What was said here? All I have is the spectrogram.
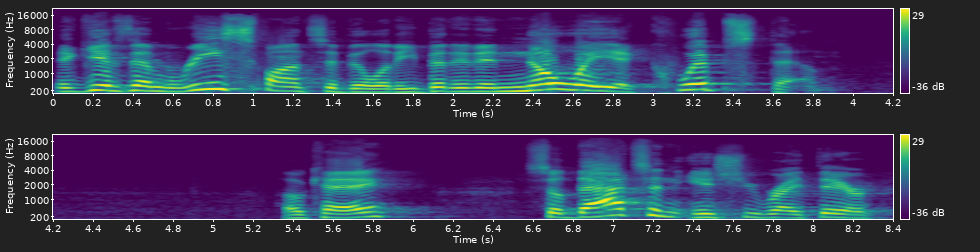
It gives them responsibility, but it in no way equips them. Okay? So that's an issue right there.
